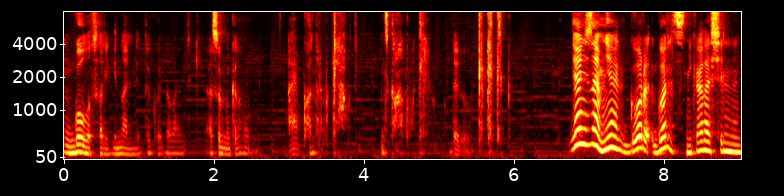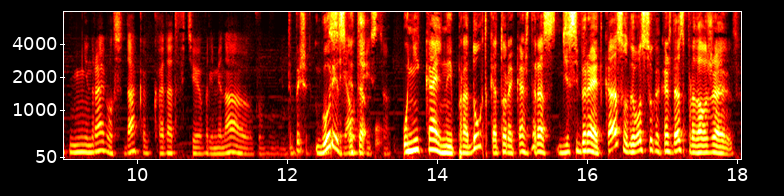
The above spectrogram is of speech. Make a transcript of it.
голос оригинальный такой довольно-таки. Особенно когда он I'm Конор Маклауд. It's Conor McCloud». Я не знаю, мне Гор- Горец никогда сильно не нравился, да, как когда-то в те времена. Ты понимаешь, Горец это чисто. уникальный продукт, который каждый раз не собирает кассу, но его, сука, каждый раз продолжают.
